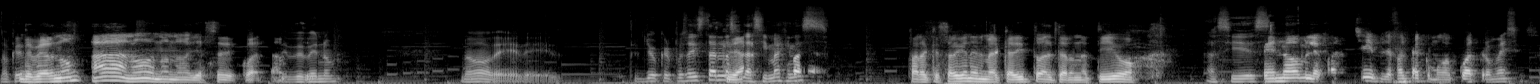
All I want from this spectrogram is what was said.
¿No crees? ¿De Venom? Ah, no, no, no, ya sé de cuál. Ah, De sí. Venom. No, de, de Joker. Pues ahí están las, imágenes. Para que salga en el mercadito alternativo. Así es. Venom le, fal- sí, le falta como cuatro meses.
